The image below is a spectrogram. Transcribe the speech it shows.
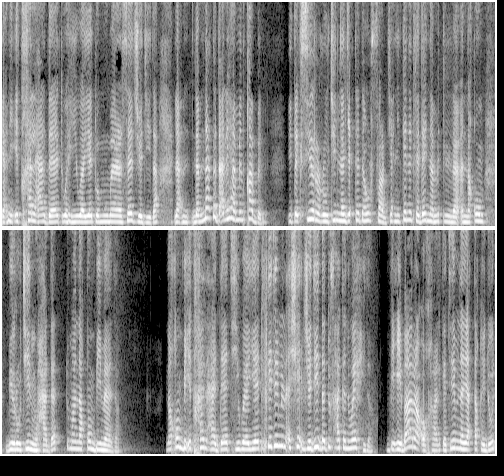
يعني إدخال عادات وهوايات وممارسات جديدة لم نعتد عليها من قبل. لتكسير الروتين الذي اعتاده الفرد. يعني كانت لدينا مثل أن نقوم بروتين محدد ثم نقوم بماذا؟ نقوم بإدخال عادات هوايات الكثير من الأشياء الجديدة دفعة واحدة. بعبارة أخرى الكثير منا يعتقدون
